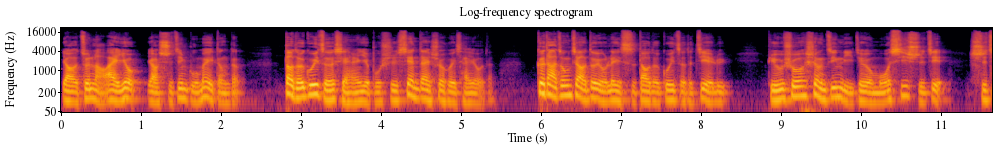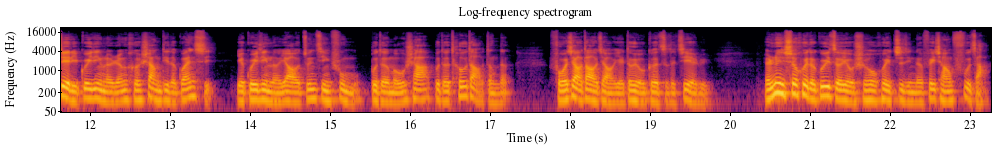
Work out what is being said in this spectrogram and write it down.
要尊老爱幼，要拾金不昧等等。道德规则显然也不是现代社会才有的，各大宗教都有类似道德规则的戒律。比如说，圣经里就有摩西十诫，十诫里规定了人和上帝的关系，也规定了要尊敬父母，不得谋杀，不得偷盗等等。佛教、道教也都有各自的戒律。人类社会的规则有时候会制定得非常复杂。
